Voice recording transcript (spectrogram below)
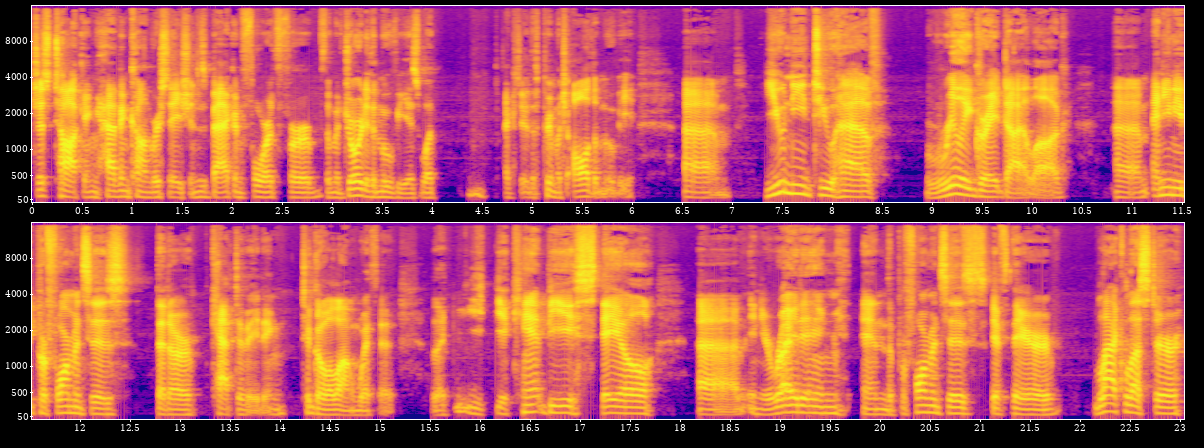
just talking having conversations back and forth for the majority of the movie is what actually that's pretty much all the movie um, you need to have really great dialogue um, and you need performances that are captivating to go along with it. Like you, you can't be stale uh, in your writing and the performances if they're lackluster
